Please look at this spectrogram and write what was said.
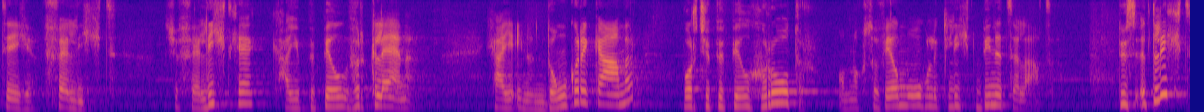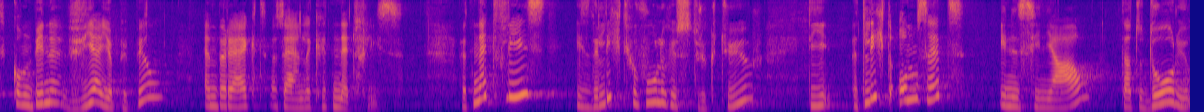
tegen fel licht. Als je fel licht kijkt, ga je pupil verkleinen. Ga je in een donkere kamer, wordt je pupil groter om nog zoveel mogelijk licht binnen te laten. Dus het licht komt binnen via je pupil en bereikt uiteindelijk het netvlies. Het netvlies is de lichtgevoelige structuur die het licht omzet in een signaal dat door je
